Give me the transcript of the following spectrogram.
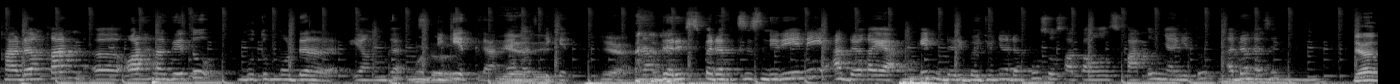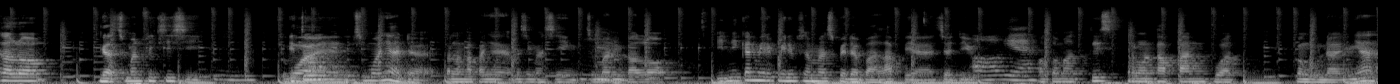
kadang kan eh, olahraga itu butuh modal yang enggak sedikit kan Iya yang enggak sih. sedikit Iya. nah dari sepeda fiksi sendiri ini ada kayak mungkin dari bajunya ada khusus atau sepatunya gitu ada nggak sih ya kalau nggak cuman fiksi sih Hmm. itu Semuanya. semuanya ada perlengkapannya masing-masing Hmm. cuman kalau ini kan mirip-mirip sama sepeda balap ya jadi oh iya. otomatis perlengkapan buat penggunanya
